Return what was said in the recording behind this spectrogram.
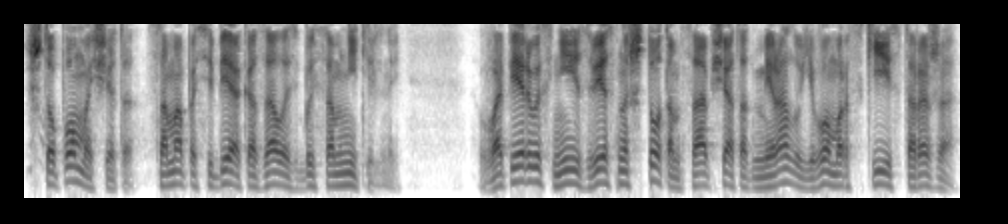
что помощь эта сама по себе оказалась бы сомнительной. Во-первых, неизвестно, что там сообщат адмиралу его морские сторожа.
